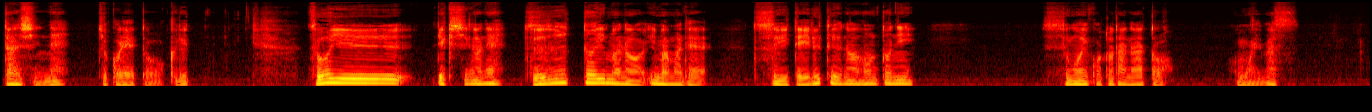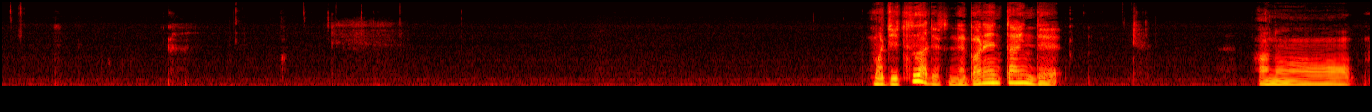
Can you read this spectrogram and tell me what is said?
男子にね、チョコレートを送る。そういう歴史がね、ずっと今の、今まで続いているというのは本当にすごいことだなと思います。まあ、実はですね、バレンタインデー、あのー、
